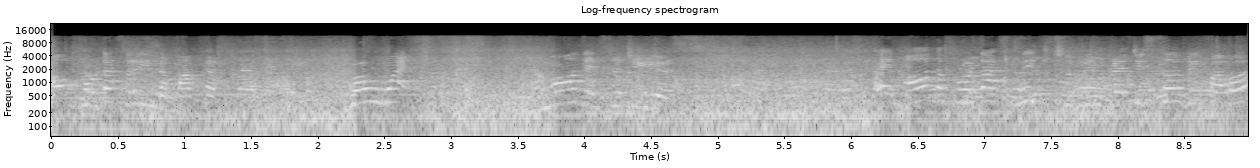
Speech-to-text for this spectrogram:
Our products are in the market worldwide, more than 30 years. And all the products need to be registered with our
